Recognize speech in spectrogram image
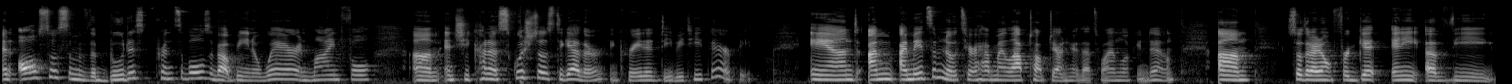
and also some of the Buddhist principles about being aware and mindful. Um, and she kind of squished those together and created DBT therapy. And I'm, I made some notes here. I have my laptop down here. That's why I'm looking down. Um, so that I don't forget any of the,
